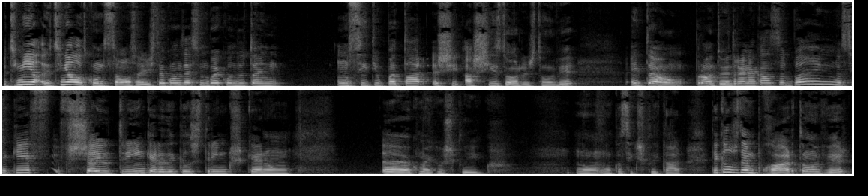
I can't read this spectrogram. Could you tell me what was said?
Eu tinha, eu tinha aula de condução, ou seja, isto acontece-me bem quando eu tenho um sítio para estar às X horas, estão a ver? Então, pronto, eu entrei na casa de banho, não sei o quê, fechei o trinco, era daqueles trincos que eram. Uh, como é que eu explico? Não, não consigo explicar. Daqueles de empurrar, estão a ver?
